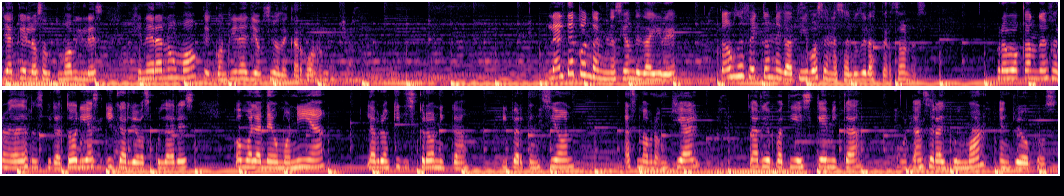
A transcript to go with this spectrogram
ya que los automóviles generan humo que contiene dióxido de carbono. La alta contaminación del aire causa efectos negativos en la salud de las personas, provocando enfermedades respiratorias y cardiovasculares como la neumonía, la bronquitis crónica, hipertensión, asma bronquial, cardiopatía isquémica, cáncer al pulmón, entre otros.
